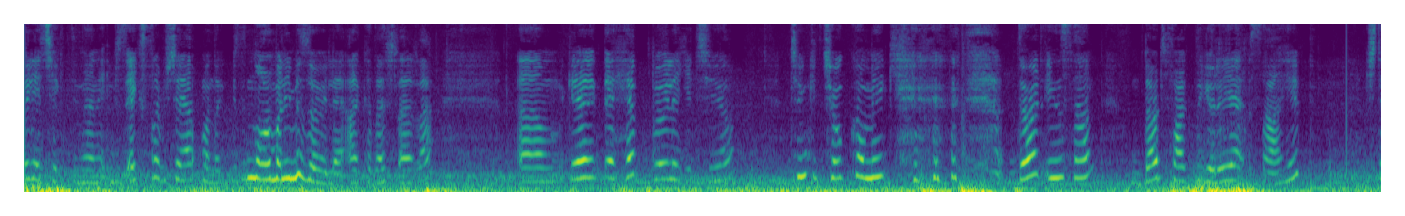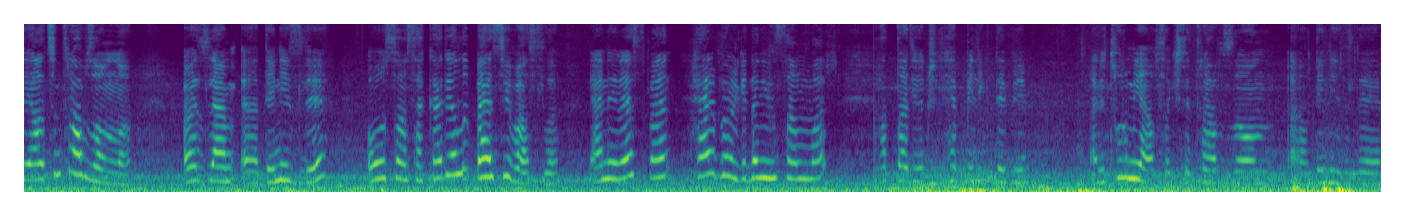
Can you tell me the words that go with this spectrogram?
öyle çektim. Yani biz ekstra bir şey yapmadık. Bizim normalimiz öyle arkadaşlarla. Genellikle hep böyle geçiyor. Çünkü çok komik. dört insan dört farklı göreye sahip. İşte Yalçın Trabzonlu, Özlem e, Denizli, Oğuzhan Sakaryalı, ben Sivaslı. Yani resmen her bölgeden insan var. Hatta diyorduk hep birlikte bir hani tur mu yapsak işte Trabzon, e, Denizli,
